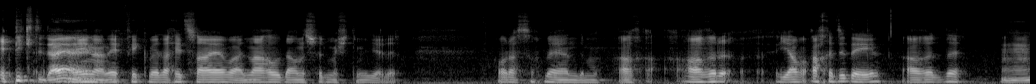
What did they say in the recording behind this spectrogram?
Epikdir də yəni. Eynən, epik belə hekayə var, nağıl danışırmış kimi gedir. Orası bəyəndim. Ağ, ağır, ya axıcı deyil, ağırdır. Mhm.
